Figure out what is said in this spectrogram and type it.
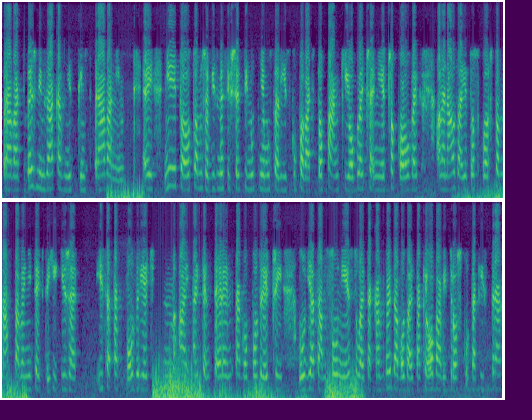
správať bežným zákazníckým správaním. Ej, nie je to o tom, že by sme si všetci nutne museli skupovať topánky, oblečenie, čokoľvek, ale naozaj je to skôr v tom nastavení tej psychiky, že i sa tak pozrieť aj, aj ten terén, tak ho pozrieť, či ľudia tam sú, nie sú, aj taká zvedavosť, aj také obavy trošku, taký strach,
